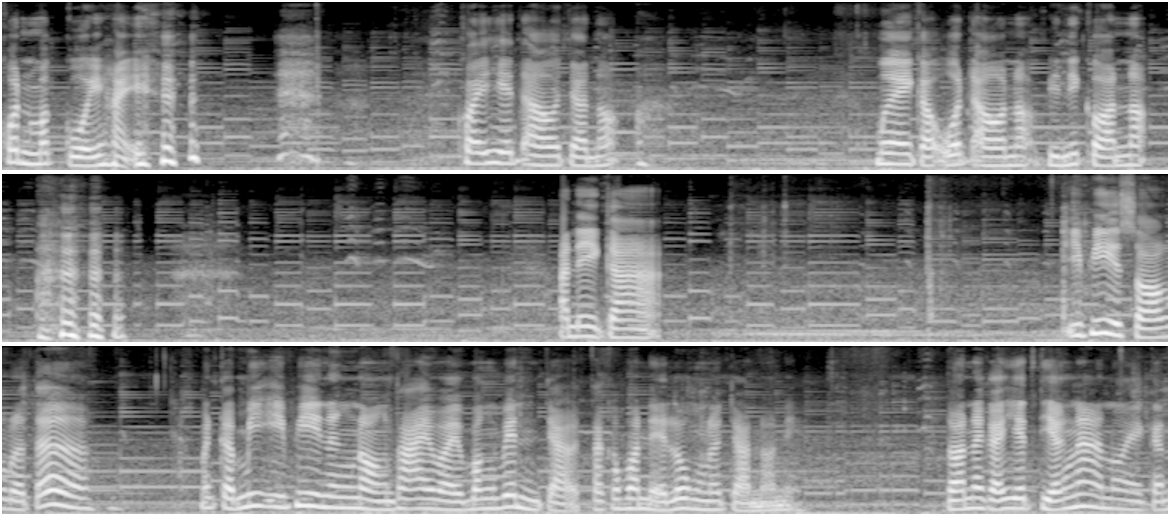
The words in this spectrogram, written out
คนมาโกยให้ค่อยเฮ็ดเอาจ้ะเนาะ เมื่อยกับอดเอาเนาะพินิกรเนาะอันนี้ก็อีพีสองเหรอเตอร์มันก็มีอีพีหนึ่งหนองทายไว้บางเว้นจากตะกพอนได้ลงนะจ้ะเนาะนี่ตอนนั้นก็เฮ็ดเถียงหน้าหน่อยกัน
